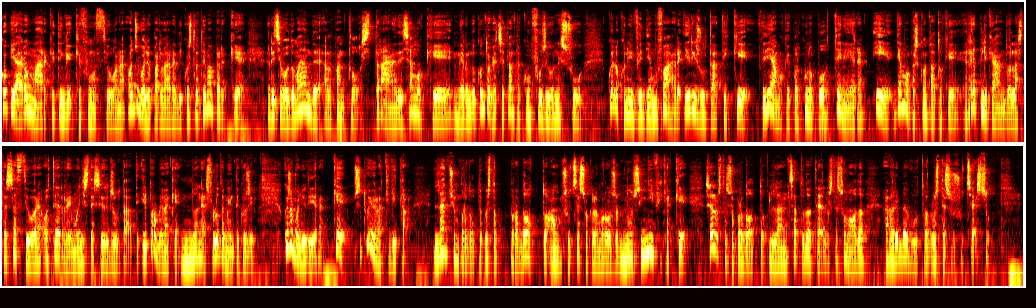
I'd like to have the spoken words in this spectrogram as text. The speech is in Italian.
Copiare un marketing che funziona. Oggi voglio parlare di questo tema perché ricevo domande alquanto strane, diciamo che mi rendo conto che c'è tanta confusione su quello che noi vediamo fare, i risultati che vediamo che qualcuno può ottenere e diamo per scontato che replicando la stessa azione otterremo gli stessi risultati. Il problema è che non è assolutamente così. Cosa voglio dire? Che se tu hai un'attività, lanci un prodotto e questo prodotto ha un successo clamoroso, non significa che se lo stesso prodotto lanciato da te allo stesso modo avrebbe avuto lo stesso successo successo.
